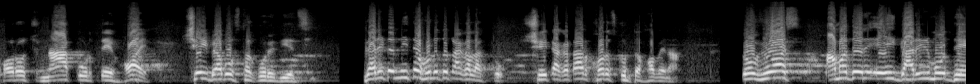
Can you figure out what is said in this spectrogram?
খরচ না করতে হয়, সেই ব্যবস্থা করে দিয়েছি। গাড়িটা নিতে হলে তো টাকা লাগতো, সেই টাকাটা আর খরচ করতে হবে না। তো ভিউয়ার্স আমাদের এই গাড়ির মধ্যে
